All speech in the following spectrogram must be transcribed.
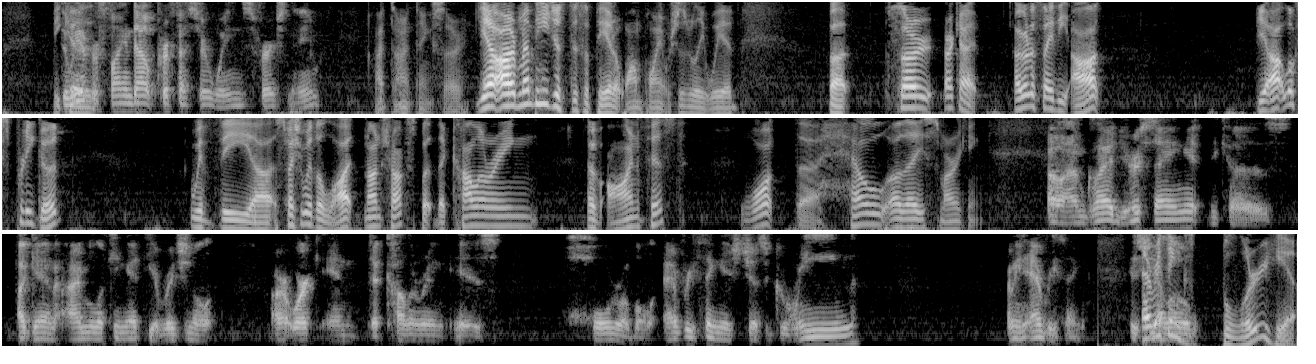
Do we ever find out Professor Wing's first name? I don't think so. Yeah, I remember he just disappeared at one point, which is really weird. But so okay, I got to say the art, the art looks pretty good with the, uh, especially with the light nunchucks, but the coloring of Iron Fist, what the hell are they smoking? Oh, I'm glad you're saying it because again, I'm looking at the original artwork and the coloring is horrible. Everything is just green. I mean, everything is Everything's yellow. blue here.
